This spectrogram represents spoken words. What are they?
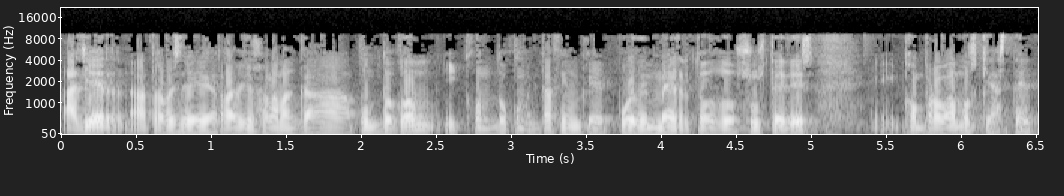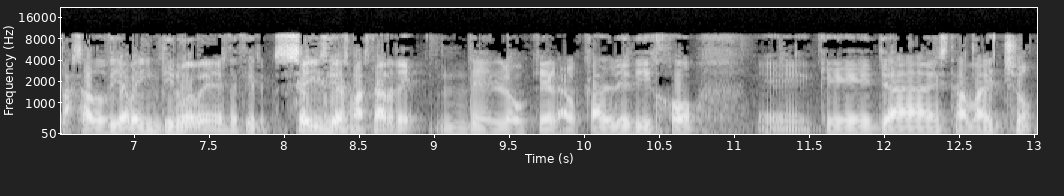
Ayer, a través de radiosalamanca.com y con documentación que pueden ver todos ustedes, eh, comprobamos que hasta el pasado día 29, es decir, seis días más tarde de lo que el alcalde dijo eh, que ya estaba hecho,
